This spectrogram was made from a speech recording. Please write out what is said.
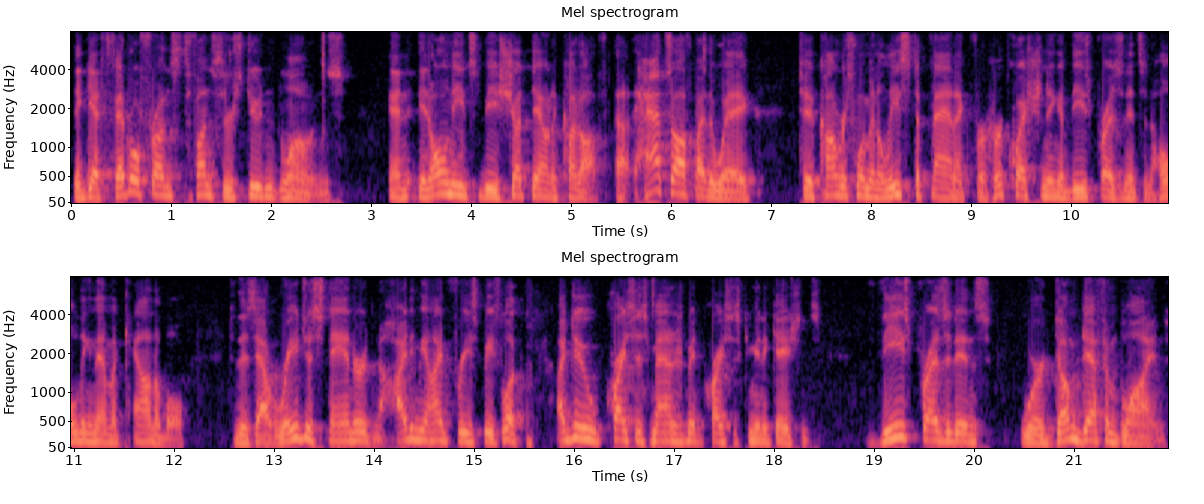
They get federal funds funds through student loans, and it all needs to be shut down and cut off. Uh, hats off, by the way, to Congresswoman Elise Stefanik for her questioning of these presidents and holding them accountable to this outrageous standard and hiding behind free speech. Look, I do crisis management and crisis communications. These presidents were dumb, deaf, and blind.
